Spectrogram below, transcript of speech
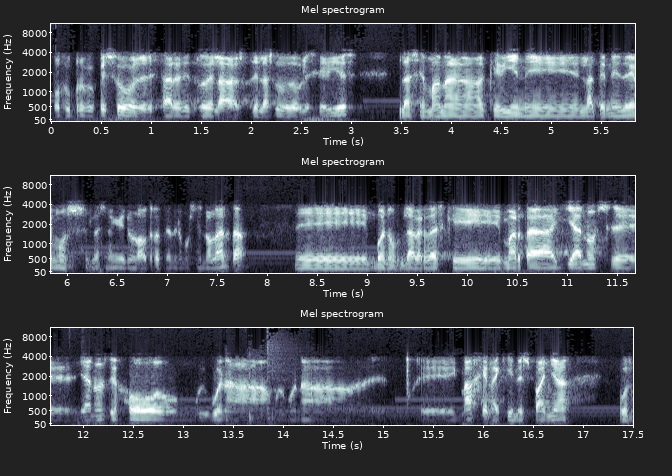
por su propio peso el estar dentro de las de las W series. La semana que viene la tendremos, la semana que viene la otra tendremos en Holanda. Eh, bueno, la verdad es que Marta ya nos eh, ya nos dejó muy buena muy buena eh, imagen aquí en España, pues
